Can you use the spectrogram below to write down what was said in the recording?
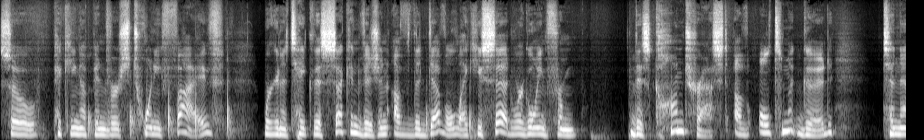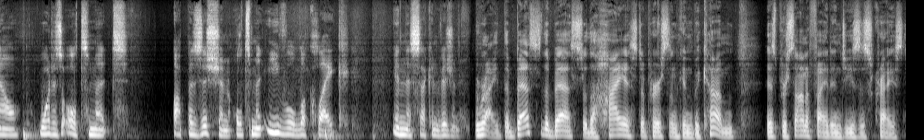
So, picking up in verse 25, we're going to take this second vision of the devil, like you said, we're going from this contrast of ultimate good to now what does ultimate opposition, ultimate evil look like? in the second vision. Right. The best of the best, or the highest a person can become, is personified in Jesus Christ.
